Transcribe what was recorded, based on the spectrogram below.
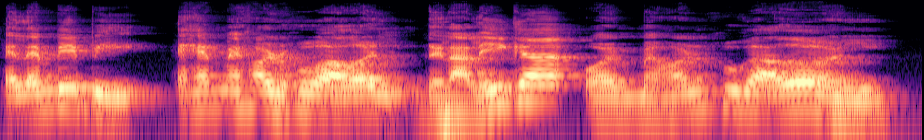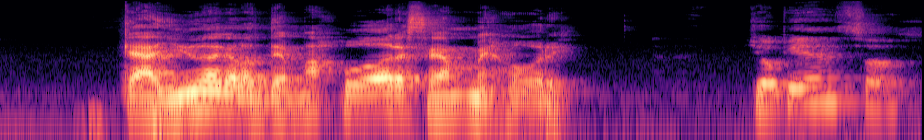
¿el MVP es el mejor jugador de la liga o el mejor jugador que ayuda a que los demás jugadores sean mejores? Yo pienso,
